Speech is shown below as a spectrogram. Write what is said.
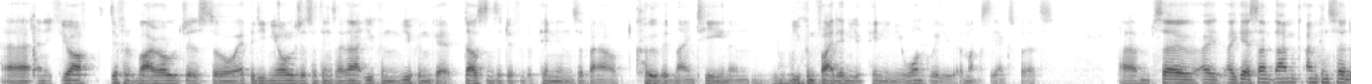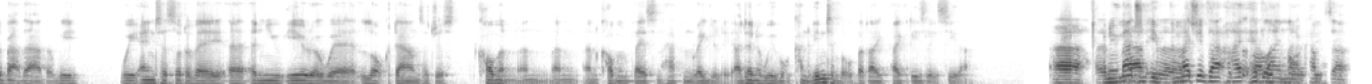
Uh, and if you ask different virologists or epidemiologists or things like that, you can you can get dozens of different opinions about COVID nineteen, and mm-hmm. you can find any opinion you want really amongst the experts. Um, so I, I guess I'm, I'm, I'm concerned about that, that we, we enter sort of a, a, a, new era where lockdowns are just common and, and, and commonplace and happen regularly. I don't know with what kind of interval, but I, I could easily see that. Uh, I mean, imagine if, imagine if that headline now comes out.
